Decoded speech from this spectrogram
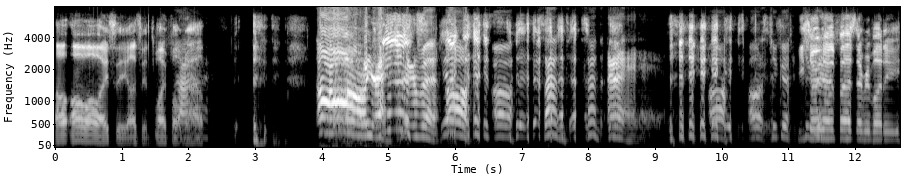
Oh, oh, oh, I see. I see. It's my fault ah. now. oh yes! Yes! It! Oh, Yes! oh, sand, sand. Eh. Ah. Oh, oh, it's too good. you too saw it good. first, everybody.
